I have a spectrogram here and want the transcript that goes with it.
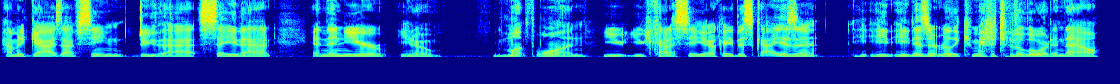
how many guys I've seen do that, say that, and then you're, you know, month one, you you kind of see, okay, this guy isn't he he doesn't really committed to the Lord, and now,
